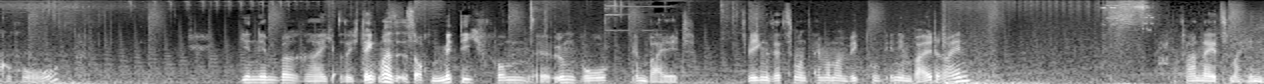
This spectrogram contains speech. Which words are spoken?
grob in dem Bereich. Also ich denke mal, es ist auch mittig vom äh, irgendwo im Wald. Deswegen setzen wir uns einfach mal einen Wegpunkt in den Wald rein. Und fahren da jetzt mal hin.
